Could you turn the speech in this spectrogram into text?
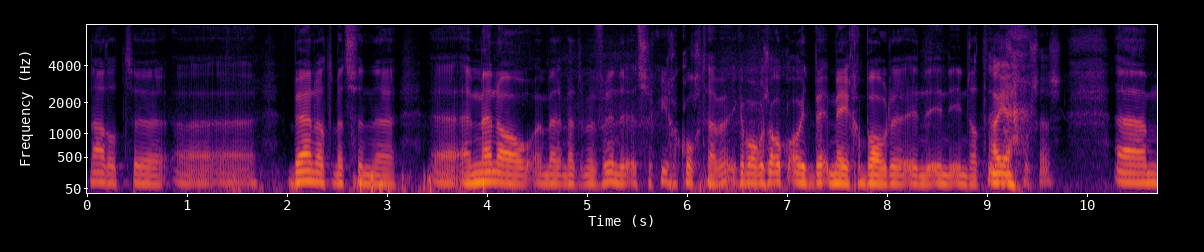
nadat eh, Bernard met zijn eh, en Menno met, met mijn vrienden het circuit gekocht hebben. Ik heb overigens ook ooit meegeboden in, in, in, dat, in Oh, ja. dat proces. Ehm,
